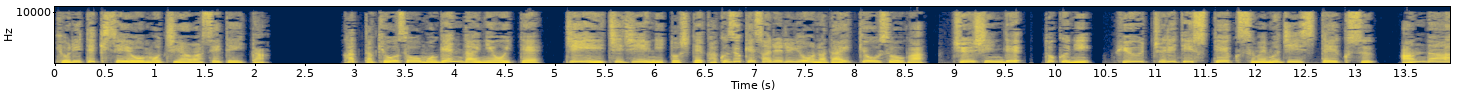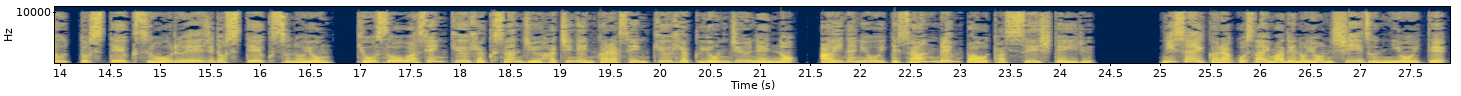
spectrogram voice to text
距離適性を持ち合わせていた。勝った競走も現代において G1G2 として格付けされるような大競走が中心で、特にフューチュリティステークスメムジーステークス、アンダーウッドステークスオールエイジドステークスの4、競走は1938年から1940年の間において3連覇を達成している。2歳から5歳までの4シーズンにおいて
